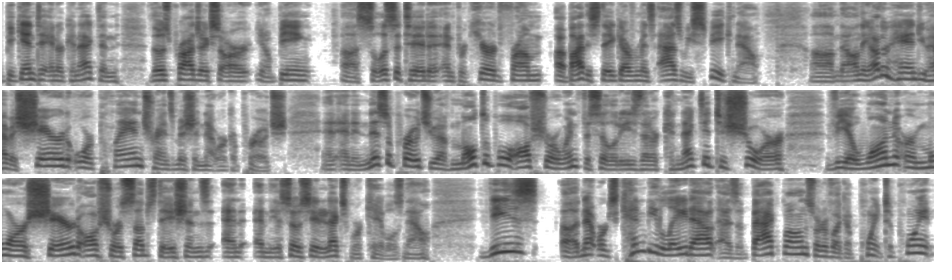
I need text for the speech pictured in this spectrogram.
begin to interconnect, and those projects are, you know, being uh, solicited and procured from uh, by the state governments as we speak now. Um, now, on the other hand, you have a shared or planned transmission network approach. And, and in this approach, you have multiple offshore wind facilities that are connected to shore via one or more shared offshore substations and, and the associated export cables. Now, these uh, networks can be laid out as a backbone, sort of like a point to point,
